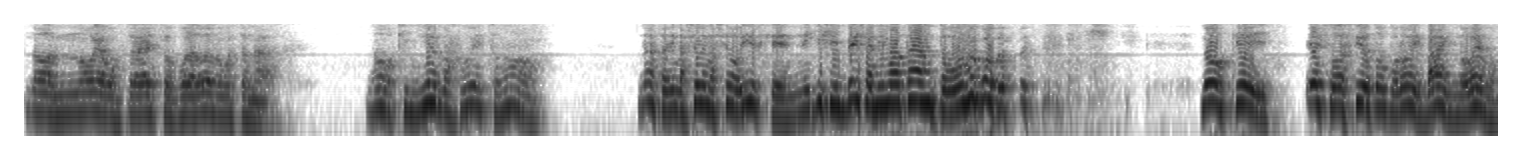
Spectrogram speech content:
No, no voy a mostrar eso. Por la duda no muestro nada. No, qué mierda fue esto, no. No, esta animación demasiado virgen. Ni Kissing Base animó tanto, boludo. No, ok. Eso ha sido todo por hoy. Bye, nos vemos.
